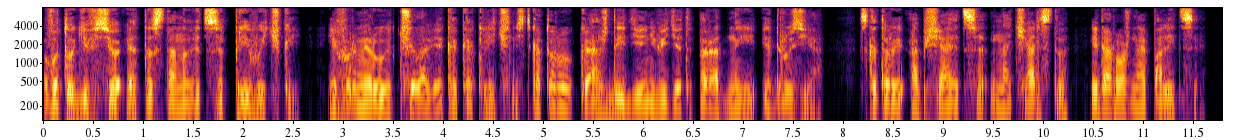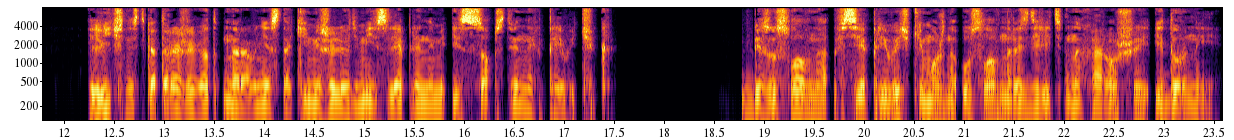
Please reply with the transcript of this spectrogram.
В итоге все это становится привычкой и формирует человека как личность, которую каждый день видят родные и друзья – с которой общается начальство и дорожная полиция. Личность, которая живет наравне с такими же людьми, слепленными из собственных привычек. Безусловно, все привычки можно условно разделить на хорошие и дурные.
